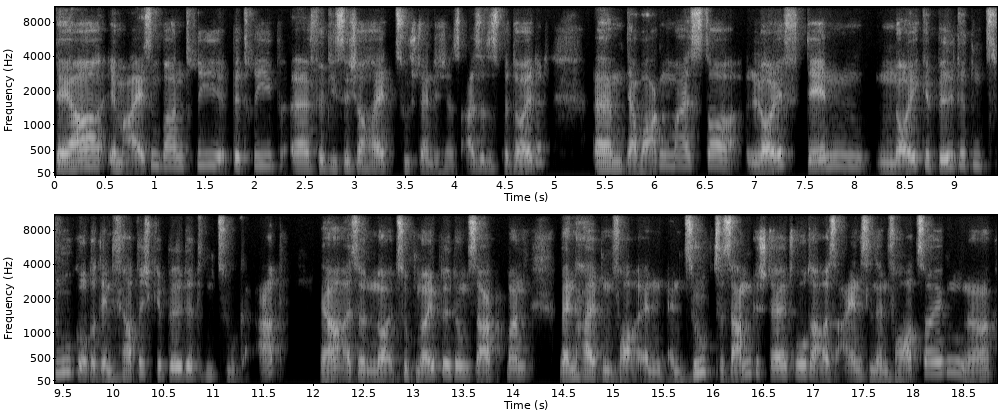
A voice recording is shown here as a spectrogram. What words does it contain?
der im Eisenbahnbetrieb äh, für die Sicherheit zuständig ist. Also das bedeutet, ähm, der Wagenmeister läuft den neu gebildeten Zug oder den fertig gebildeten Zug ab ja, also Zugneubildung sagt man, wenn halt ein, ein, ein, Zug zusammengestellt wurde aus einzelnen Fahrzeugen ja,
